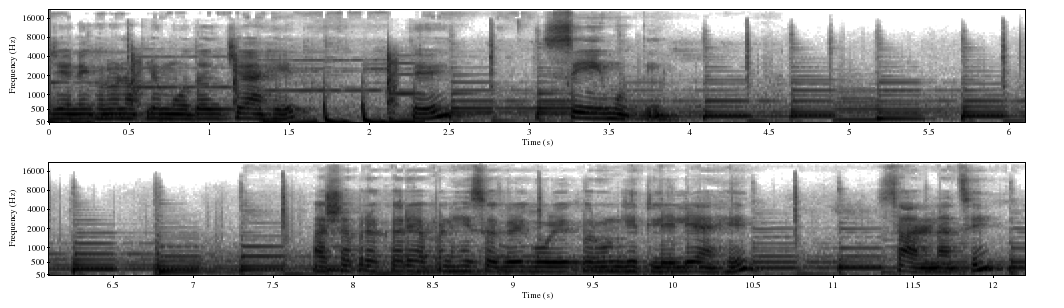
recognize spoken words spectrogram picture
जेणेकरून आपले मोदक जे आहेत ते सेम होतील. अशा प्रकारे आपण हे सगळे गोळे करून घेतलेले आहेत सारणाचे.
